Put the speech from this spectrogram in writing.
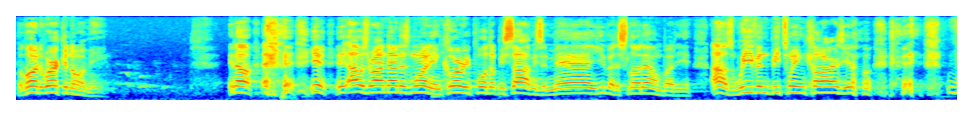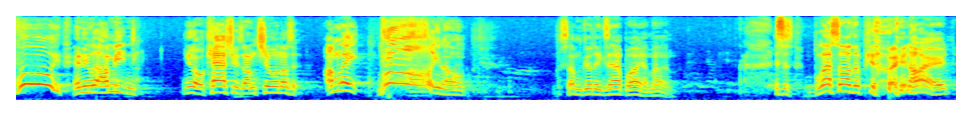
The Lord working on me. You know, I was riding down this morning and Corey pulled up beside me. He said, Man, you better slow down, buddy. I was weaving between cars, you know. Woo! And he, I'm eating, you know, cashews. I'm chewing. I like, I'm late. You know, some good example I am, huh? It says, Bless all the pure in heart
